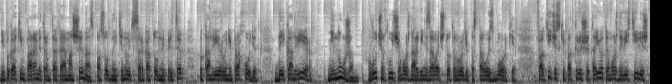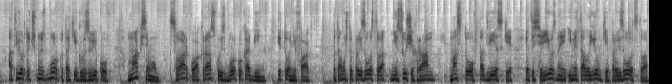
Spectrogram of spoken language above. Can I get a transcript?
Ни по каким параметрам такая машина, способная тянуть 40-тонный прицеп, по конвейеру не проходит. Да и конвейер не нужен. В лучшем случае можно организовать что-то вроде постовой сборки. Фактически под крышей Toyota можно вести лишь отверточную сборку таких грузовиков. Максимум сварку, окраску и сборку кабин. И то не факт. Потому что производство несущих рам, мостов, подвески – это серьезные и металлоемкие производства.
